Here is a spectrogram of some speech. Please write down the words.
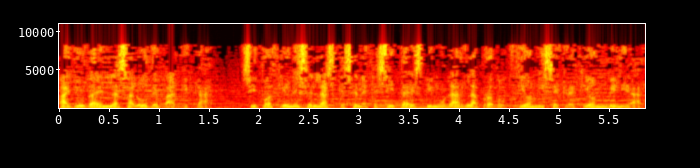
Ayuda en la salud hepática. Situaciones en las que se necesita estimular la producción y secreción biliar.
